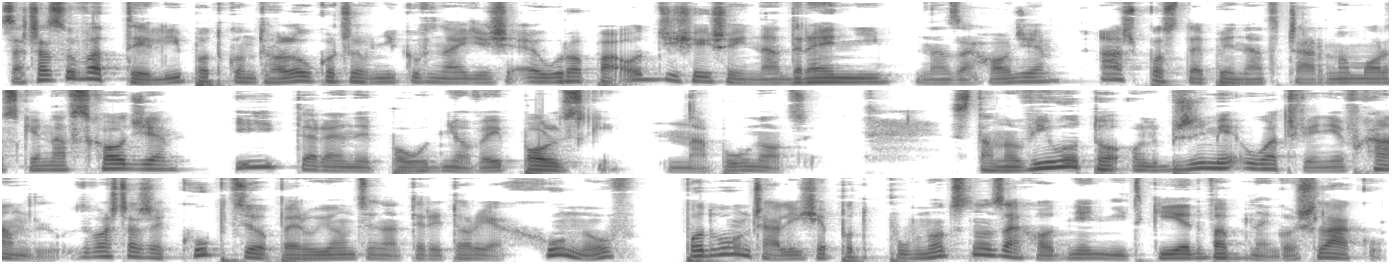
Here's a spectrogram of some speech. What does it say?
Za czasów Attylii pod kontrolą koczowników znajdzie się Europa od dzisiejszej Nadrenii na zachodzie, aż po stepy nadczarnomorskie na wschodzie i tereny południowej Polski na północy. Stanowiło to olbrzymie ułatwienie w handlu, zwłaszcza że kupcy operujący na terytoriach Hunów podłączali się pod północno-zachodnie nitki jedwabnego szlaku,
